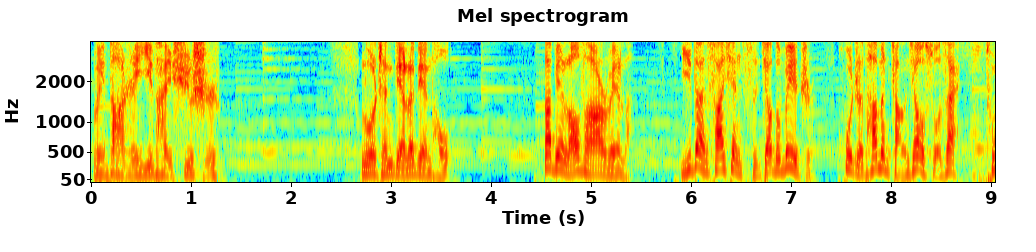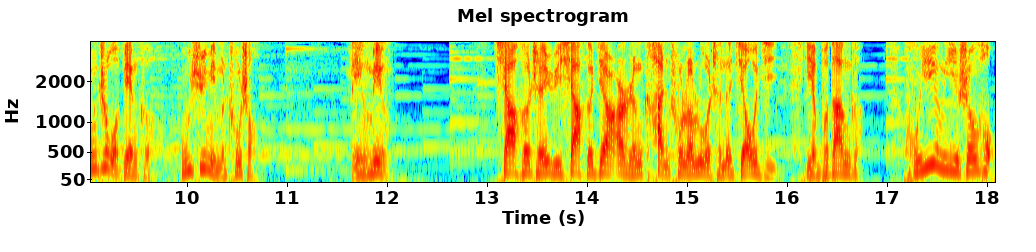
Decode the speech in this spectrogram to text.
为大人一探虚实。”洛尘点了点头。那便劳烦二位了，一旦发现此教的位置或者他们掌教所在，通知我便可，无需你们出手。领命。夏河臣与夏河剑二人看出了洛尘的焦急，也不耽搁，回应一声后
